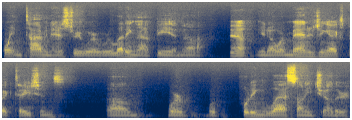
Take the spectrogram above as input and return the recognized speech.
point in time in history where we're letting that be enough. Yeah. You know, we're managing expectations. Um, we're we're putting less on each other,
